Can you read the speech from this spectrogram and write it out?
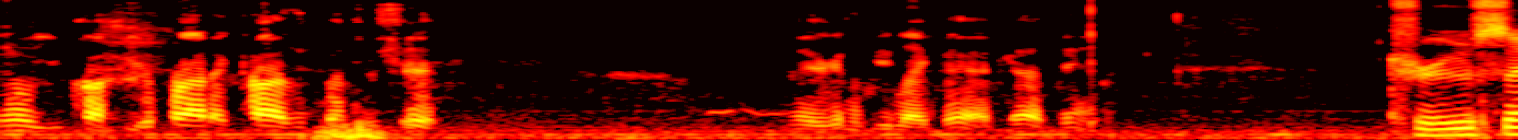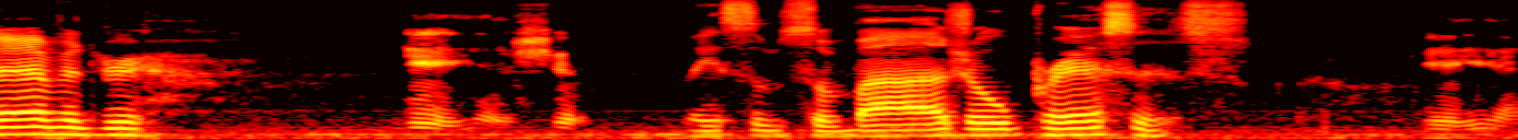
know you cost your product caused a bunch of shit they're gonna be like that. God damn it. True savagery. Yeah, yeah, sure. They some savage oppressors. Yeah, yeah.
